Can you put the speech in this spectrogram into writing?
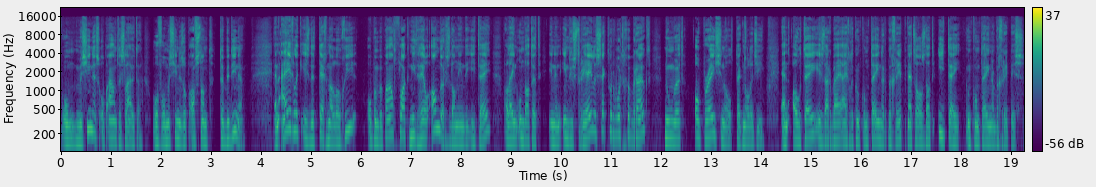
om machines op aan te sluiten of om machines op afstand te bedienen. En eigenlijk is de technologie op een bepaald vlak niet heel anders dan in de IT. Alleen omdat het in een industriële sector wordt gebruikt, noemen we het operational technology. En OT is daarbij eigenlijk een containerbegrip, net zoals dat IT een containerbegrip is.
